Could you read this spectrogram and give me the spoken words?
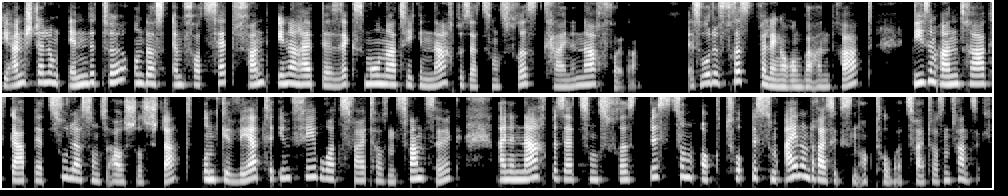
Die Anstellung endete und das MVZ fand innerhalb der sechsmonatigen Nachbesetzungsfrist keinen Nachfolger. Es wurde Fristverlängerung beantragt. Diesem Antrag gab der Zulassungsausschuss statt und gewährte im Februar 2020 eine Nachbesetzungsfrist bis zum, Okto bis zum 31. Oktober 2020.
